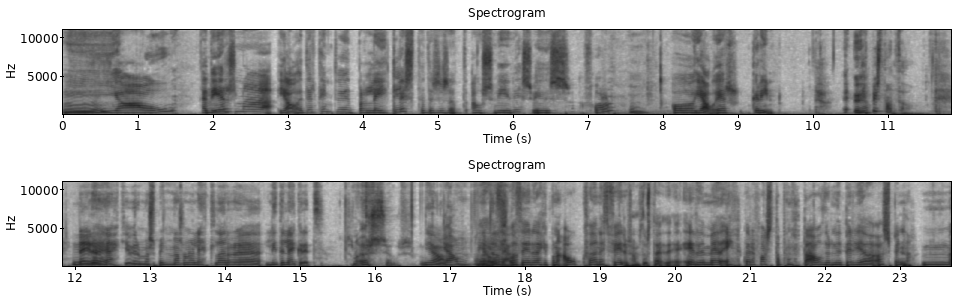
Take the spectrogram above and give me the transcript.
Mm. Já, þetta mm. er svona, já, þetta er tengt við bara leiklist, þetta er svona á sviði, sviðisform. Mm og já, er grín Uppist hann þá? Nei, reynd ekki, við erum að spinna svona litlar, uh, lítið leikaritt Svona örsugur Já, já. já. Og þeir eru ekki búin að ákveða neitt fyrirfram veist, Er þið með einhverja fasta punkta áður en þið byrja að spinna? Mm,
